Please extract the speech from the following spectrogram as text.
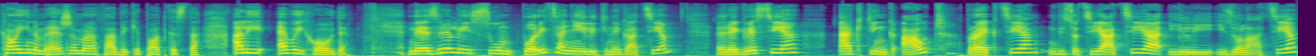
kao i na mrežama Fabrike podcasta, ali evo ih ovde. Nezreli su poricanje ili ti negacija, regresija, acting out, projekcija, disocijacija ili izolacija.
